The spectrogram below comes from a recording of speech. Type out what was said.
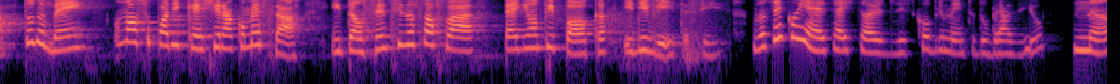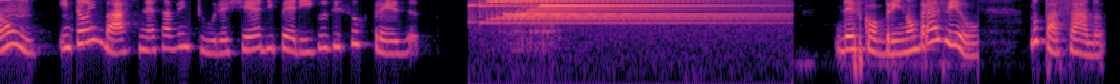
Olá, tudo bem? O nosso podcast irá começar. Então sente-se no sofá, pegue uma pipoca e divirta-se. Você conhece a história do descobrimento do Brasil? Não? Então embarque nessa aventura cheia de perigos e surpresas. Descobrindo o Brasil. No passado,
